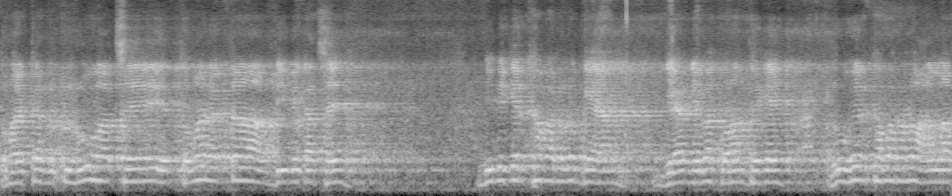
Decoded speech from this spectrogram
তোমার একটা রু আছে, তোমার একটা বিবেক আছে। বিবেকের খাবার হলো জ্ঞান। জ্ঞান এবার কোরআন থেকে। রুহের খাবার হলো আল্লাহ।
